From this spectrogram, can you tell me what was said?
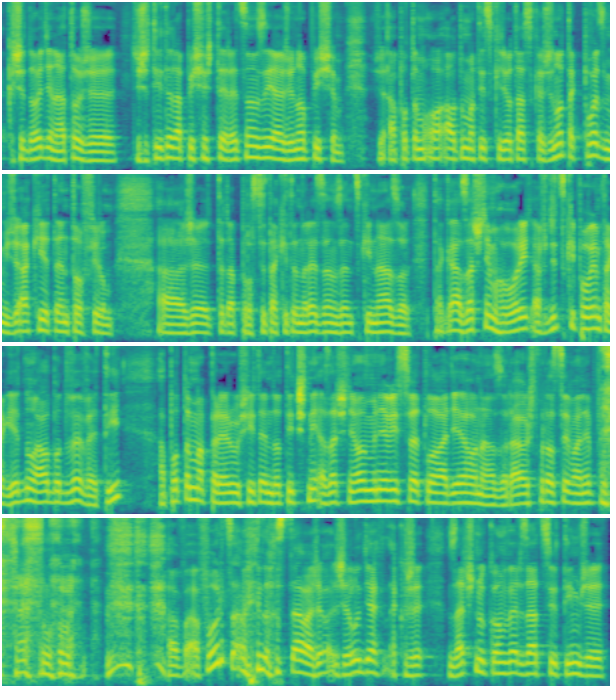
že dojde na to, že, že ty teda píšeš tie recenzie a že no píšem že, a potom automaticky otázka, že no tak povedz mi, že aký je tento film. A že teda proste taký ten recenzenský názor. Tak a začnem hovoriť a vždycky poviem tak jednu alebo dve vety a potom ma preruší ten dotyčný a začne on mne vysvetľovať jeho názor a už proste ma nepustí slovo. A, a furt sa mi dostáva, že, že ľudia akože začnú konverzáciu tým, že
